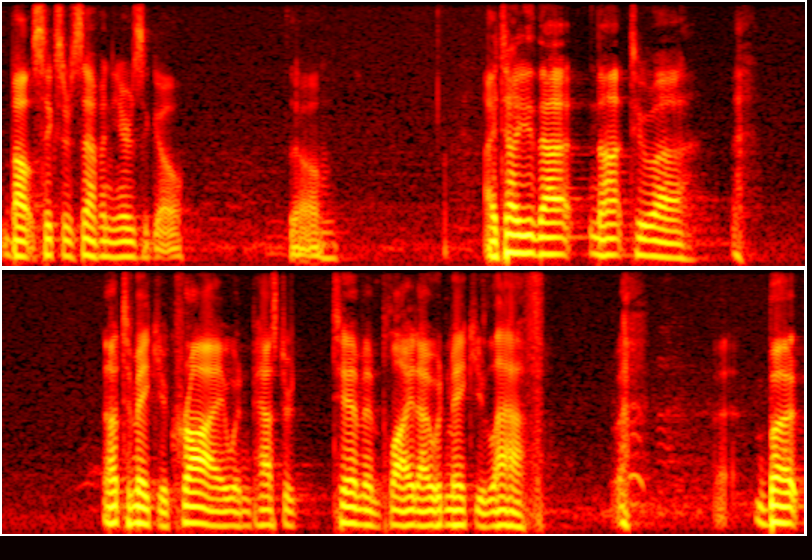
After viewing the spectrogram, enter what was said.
about six or seven years ago. So I tell you that not to, uh, not to make you cry when Pastor Tim implied I would make you laugh, but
